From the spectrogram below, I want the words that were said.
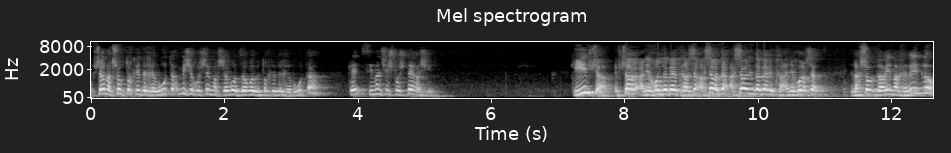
אפשר לחשוב תוך כדי חברותה? מי שחושב מחשבות זרות בתוך כדי חברותה, כן? סימן שיש לו שתי ראשים. כי אי אפשר, אפשר, אני יכול לדבר איתך עכשיו, עכשיו, אתה, עכשיו אני מדבר איתך, אני יכול עכשיו לחשוב דברים אחרים? לא.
